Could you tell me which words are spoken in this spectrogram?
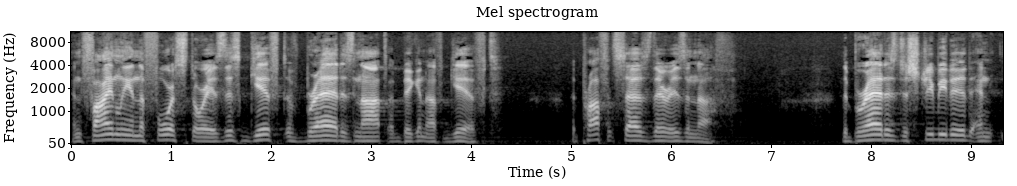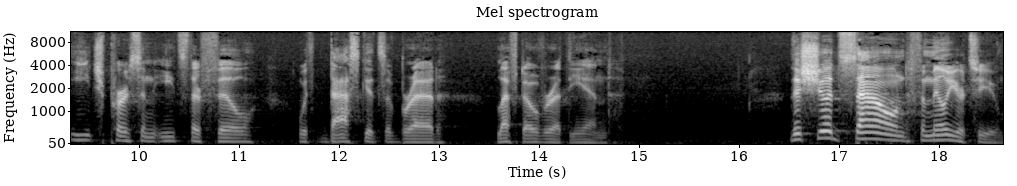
And finally, in the fourth story, as this gift of bread is not a big enough gift, the prophet says there is enough. The bread is distributed, and each person eats their fill with baskets of bread left over at the end. This should sound familiar to you.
